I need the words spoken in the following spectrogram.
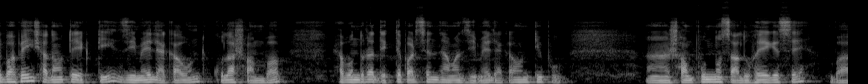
এভাবেই সাধারণত একটি জিমেইল অ্যাকাউন্ট খোলা সম্ভব। হ্যাঁ বন্ধুরা, দেখতে পাচ্ছেন যে আমার জিমেইল অ্যাকাউন্টটি সম্পূর্ণ চালু হয়ে গেছে বা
